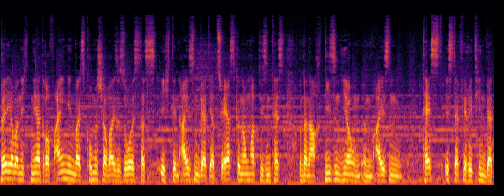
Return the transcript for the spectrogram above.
werde ich aber nicht näher darauf eingehen, weil es komischerweise so ist, dass ich den Eisenwert ja zuerst genommen habe, diesen Test, und danach diesen hier und im Eisentest ist der Ferritinwert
